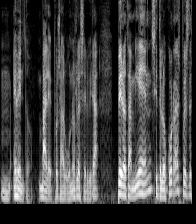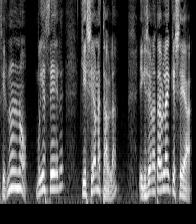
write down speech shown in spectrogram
mm, evento. Vale, pues a algunos les Pero también, si te lo ocurras, puedes decir, no, no, no, voy a hacer que sea una tabla. Y que sea una tabla y que sea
